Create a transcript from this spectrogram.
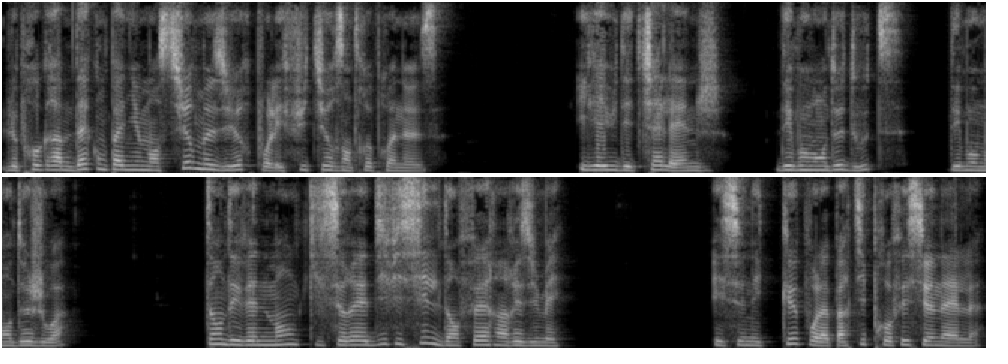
le programme d'accompagnement sur mesure pour les futures entrepreneuses. Il y a eu des challenges, des moments de doute, des moments de joie, tant d'événements qu'il serait difficile d'en faire un résumé. Et ce n'est que pour la partie professionnelle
